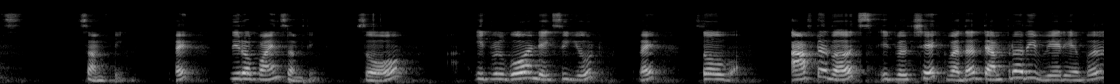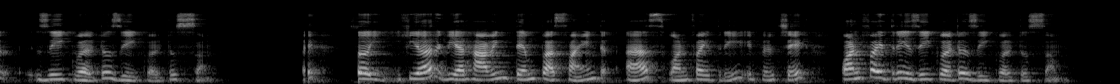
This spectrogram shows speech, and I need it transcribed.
something. Right. 0 point something. So it will go and execute. Right. So afterwards it will check whether temporary variable is equal to z equal to sum. Right. So here we are having temp assigned as 153. It will check 153 is equal to is equal to sum.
